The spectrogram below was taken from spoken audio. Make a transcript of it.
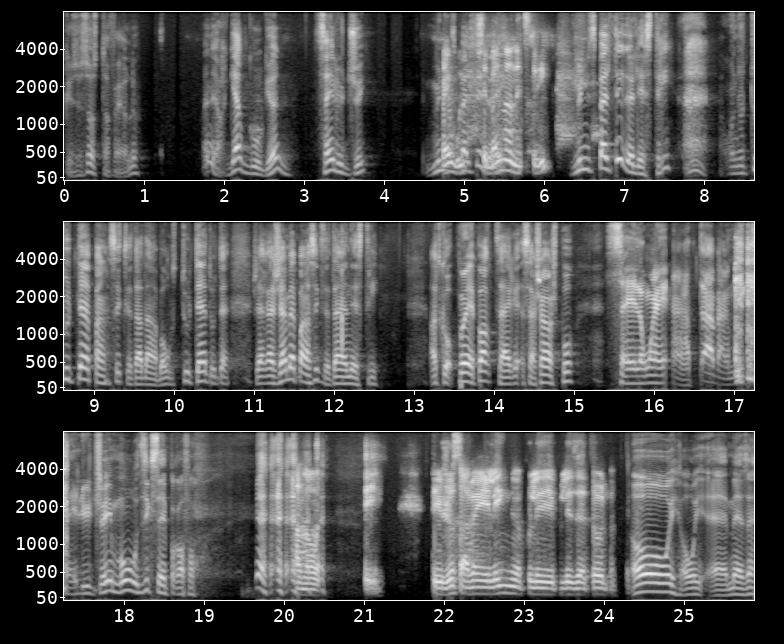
Que c'est ça, cette affaire-là? Regarde Google. Saint-Ludger. Ben oui, c'est de l'Est- dans l'esprit. Municipalité de l'Estrie. Ah, on a tout le temps pensé que c'était dans Beauce. Tout le temps, tout le temps. J'aurais jamais pensé que c'était en Estrie. En tout cas, peu importe, ça, ça change pas. C'est loin en tabarnak, Saint-Ludger. Maudit que c'est profond. Ah non, ouais. T'es- juste à 20 lignes pour les, pour les États. là. Oh oui, oh oui, euh, mais hein.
